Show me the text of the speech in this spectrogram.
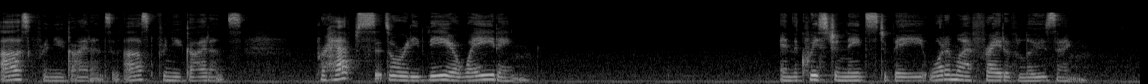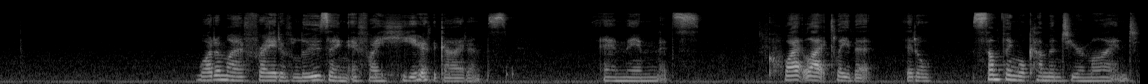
ask for new guidance, and ask for new guidance, perhaps it's already there waiting. And the question needs to be what am I afraid of losing? What am I afraid of losing if I hear the guidance? And then it's quite likely that it'll something will come into your mind.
